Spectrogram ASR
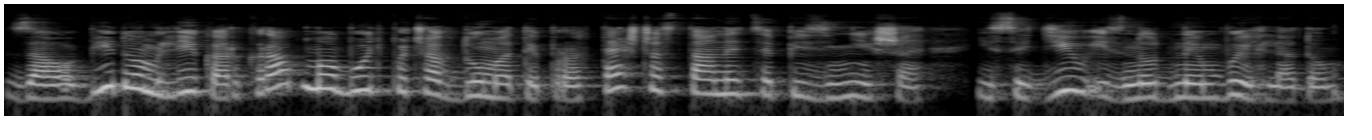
За обідом лікар краб, мабуть, почав думати про те, що станеться пізніше, і сидів із нудним виглядом.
